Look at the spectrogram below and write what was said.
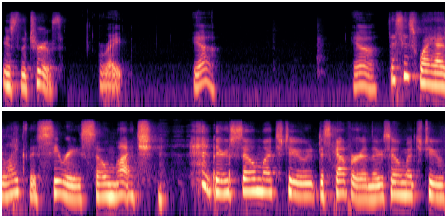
is the truth. Right. Yeah. Yeah. This is why I like this series so much. there's so much to discover and there's so much to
